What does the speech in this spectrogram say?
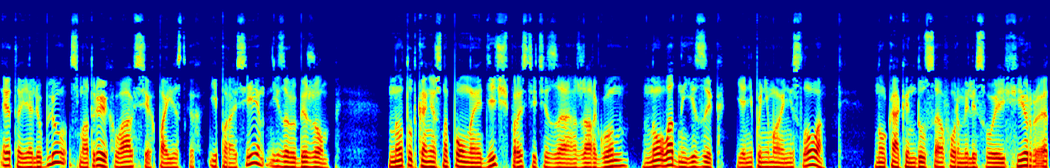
Это я люблю, смотрю их во всех поездках, и по России, и за рубежом. Но тут, конечно, полная дичь, простите за жаргон. Но ладно, язык, я не понимаю ни слова. Но как индусы оформили свой эфир,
